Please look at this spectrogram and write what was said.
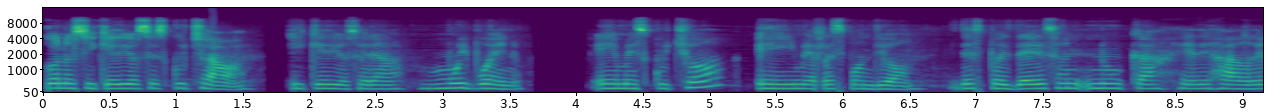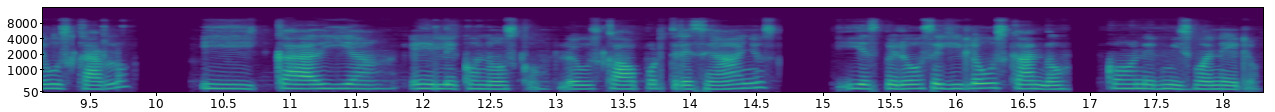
Conocí que Dios escuchaba y que Dios era muy bueno eh, me escuchó eh, y me respondió. Después de eso nunca he dejado de buscarlo y cada día eh, le conozco. Lo he buscado por 13 años y espero seguirlo buscando con el mismo anhelo.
